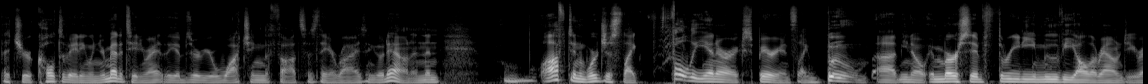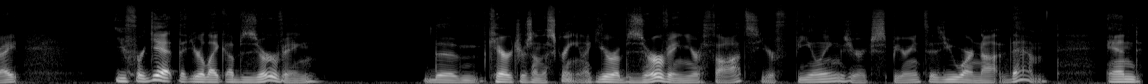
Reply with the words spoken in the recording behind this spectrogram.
that you're cultivating when you're meditating, right? The observer, you're watching the thoughts as they arise and go down. And then often we're just like fully in our experience, like boom, uh, you know, immersive 3D movie all around you, right? You forget that you're like observing the characters on the screen. Like you're observing your thoughts, your feelings, your experiences. You are not them. And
